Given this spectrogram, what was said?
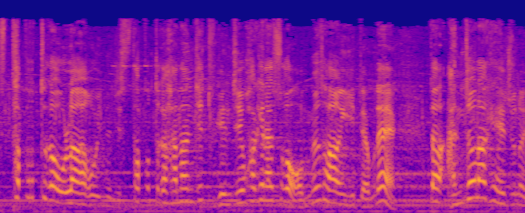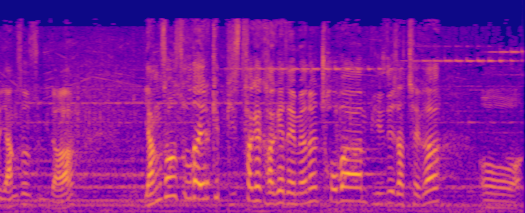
starport가 올라가고 있는지 starport가 하나인지 두 개인지 확인할 수가 없는 상황이기 때문에 일단 안전하게 해주는 양 선수입니다. 양 선수가 이렇게 비슷하게 가게 되면은 초반 build 자체가 어,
